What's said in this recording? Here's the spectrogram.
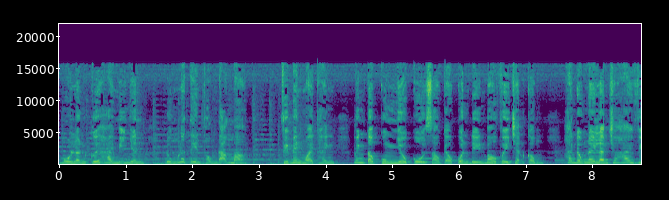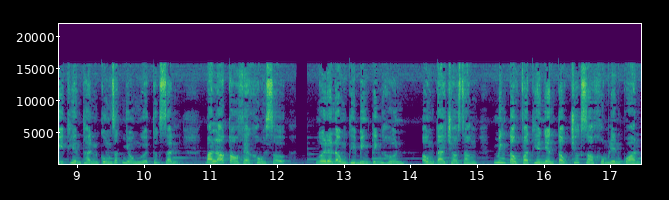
một lần cưới hai mỹ nhân, đúng là tên phóng đãng mà. Phía bên ngoài thành, Minh tộc cùng nhiều cổ giáo kéo quân đến bảo vệ trận cổng. Hành động này làm cho hai vị thiên thần cùng rất nhiều người tức giận. Bà lão tỏ vẻ không sợ. Người đàn ông thì bình tĩnh hơn, Ông ta cho rằng Minh tộc và thiên nhân tộc trước giờ không liên quan,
